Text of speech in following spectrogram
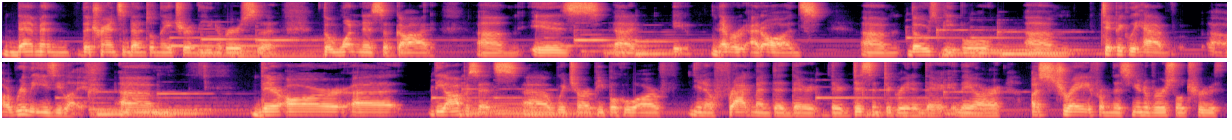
them and the transcendental nature of the universe the, the oneness of god um, is uh, never at odds um, those people um, typically have a really easy life. Um, there are uh, the opposites, uh, which are people who are, you know, fragmented, they're they're disintegrated, they they are astray from this universal truth.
